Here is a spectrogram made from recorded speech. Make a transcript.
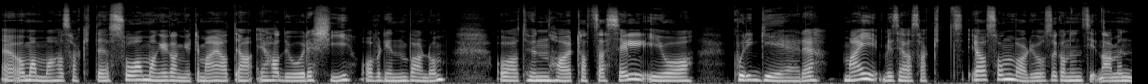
Eh, Og mamma har sagt det så mange ganger til meg at ja, jeg hadde jo regi over din barndom, og at hun har tatt seg selv i å korrigere meg hvis jeg har sagt ja, sånn var det jo, så kan hun si nei, men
